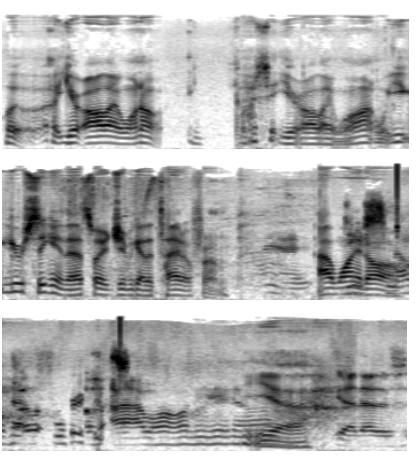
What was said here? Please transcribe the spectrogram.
What? Uh, you're all I want. Oh, what's it? You're all I want. Well, you, you were singing. it, That's where Jimmy got the title from. I want Do it you all. Smell that fort? I want it all. Yeah. Yeah, that is.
